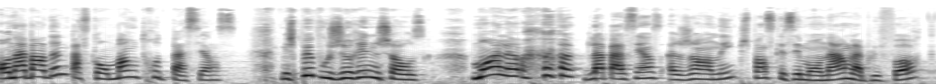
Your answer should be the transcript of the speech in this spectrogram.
On abandonne parce qu'on manque trop de patience. Mais je peux vous jurer une chose. Moi, là, de la patience, j'en ai, puis je pense que c'est mon arme la plus forte.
